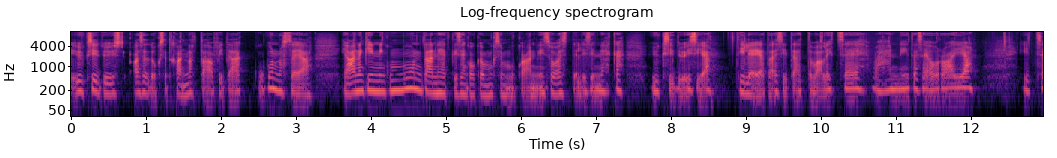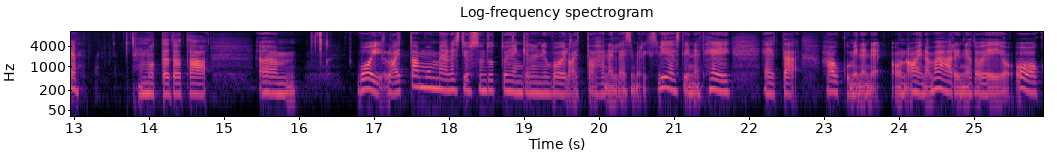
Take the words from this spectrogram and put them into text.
yksityisasetukset kannattaa pitää kunnossa ja, ja ainakin niin kuin mun tämänhetkisen kokemuksen mukaan niin suosittelisin ehkä yksityisiä tilejä tai sitä, että valitsee vähän niitä seuraajia itse. Mutta tota, voi laittaa mun mielestä, jos on tuttu henkilö, niin voi laittaa hänelle esimerkiksi viestin, että hei, että haukkuminen on aina väärin ja toi ei ole ok.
